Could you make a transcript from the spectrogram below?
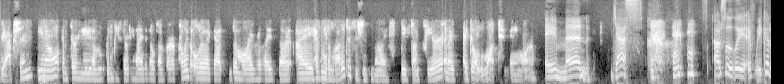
reaction. You mm-hmm. know, I'm 38, I'm going to be 39 in November. Probably the older I get, the more I realize that I have made a lot of decisions in my life based on fear, and I, I don't want to anymore. Amen. Yes. Absolutely. If we could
